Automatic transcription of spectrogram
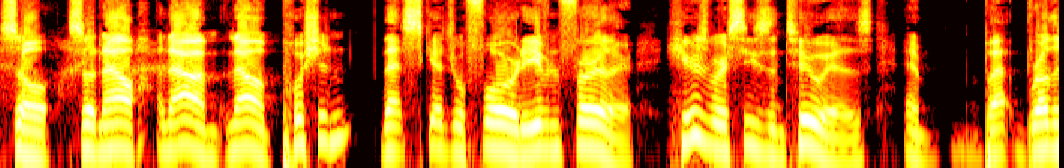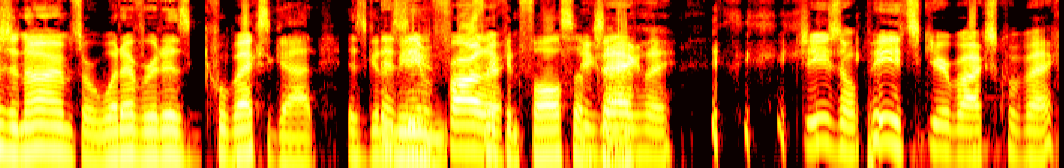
So so now now I'm now I'm pushing that schedule forward even further. Here's where season two is, and B- Brothers in Arms or whatever it is Quebec's got is going to be even farther. freaking fall sometime. exactly. Jeez, oh Pete's Gearbox Quebec.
